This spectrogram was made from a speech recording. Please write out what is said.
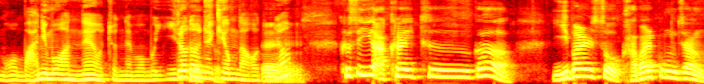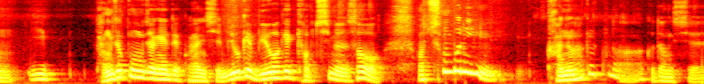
뭐 많이 모았네 어쩌네 뭐, 뭐 이러던 그렇죠. 기억 나거든요. 네. 그래서 이 아크라이트가 이발소, 가발 공장, 이 방적 공장에 대한 관심, 이게 묘하게 겹치면서 아, 충분히 가능하겠구나 그 당시에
